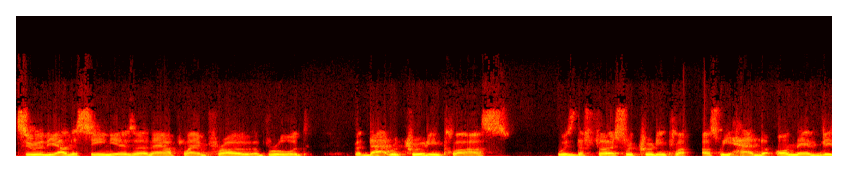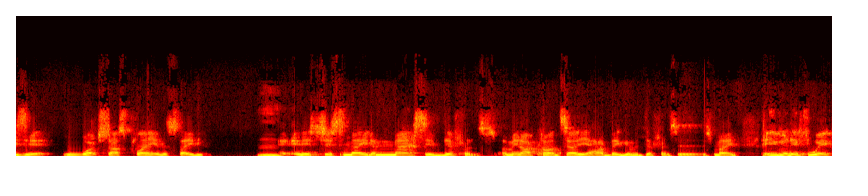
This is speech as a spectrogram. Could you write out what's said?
two of the other seniors are now playing pro abroad. But that recruiting class was the first recruiting class we had that on their visit watched us play in the stadium. And it's just made a massive difference. I mean, I can't tell you how big of a difference it's made. Even if we're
